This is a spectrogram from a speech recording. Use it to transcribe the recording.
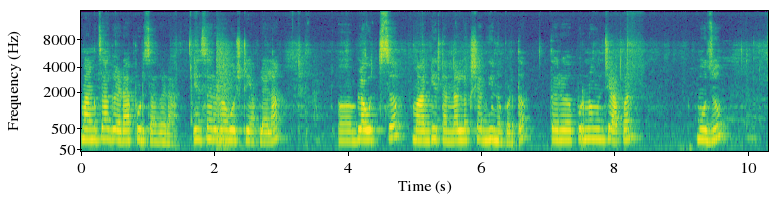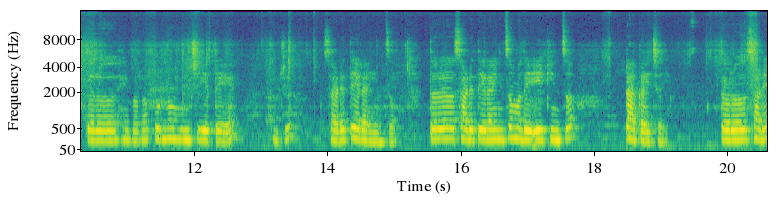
मागचा गडा पुढचा गडा या सर्व गोष्टी आपल्याला ब्लाऊजचं माप घेताना लक्षात घेणं पडतं. तर पूर्ण उंची आपण मोजू. तर हे बघा पूर्ण उंची येते. म्हणजे साडेतेरा इंच. तर साडेतेरा इंचमध्ये एक इंच टाकायचं आहे. तर साडे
